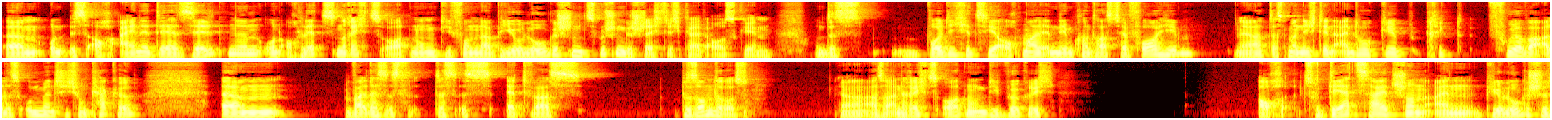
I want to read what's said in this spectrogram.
ähm, und ist auch eine der seltenen und auch letzten Rechtsordnungen, die von einer biologischen Zwischengeschlechtlichkeit ausgehen. Und das wollte ich jetzt hier auch mal in dem Kontrast hervorheben ja, dass man nicht den Eindruck gibt, kriegt, früher war alles unmenschlich und kacke, ähm, weil das ist, das ist etwas Besonderes. Ja, also eine Rechtsordnung, die wirklich auch zu der Zeit schon eine biologische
